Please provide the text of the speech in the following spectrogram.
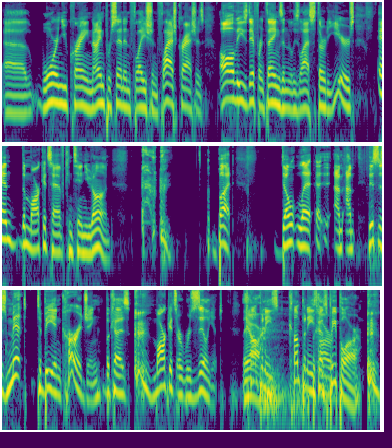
uh, war in Ukraine, nine percent inflation, flash crashes, all these different things in these last 30 years, and the markets have continued on. but don't let uh, I'm, I'm, this is meant to be encouraging because markets are resilient. They are. companies, Companies because are, people are.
